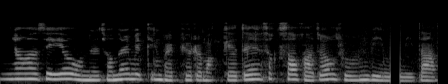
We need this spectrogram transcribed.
안녕하세요. 오늘 저널 미팅 발표를 맡게 된 석사과정 조은비입니다.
